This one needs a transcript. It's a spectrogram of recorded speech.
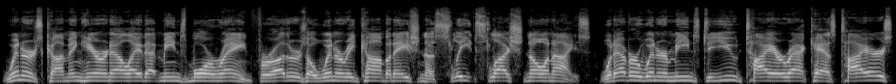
Winter's coming here in LA. That means more rain. For others, a wintry combination of sleet, slush, snow, and ice. Whatever winter means to you, Tire Rack has tires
